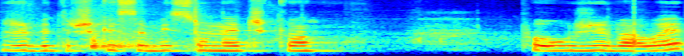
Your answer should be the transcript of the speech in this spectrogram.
żeby troszkę sobie słoneczko poużywały.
